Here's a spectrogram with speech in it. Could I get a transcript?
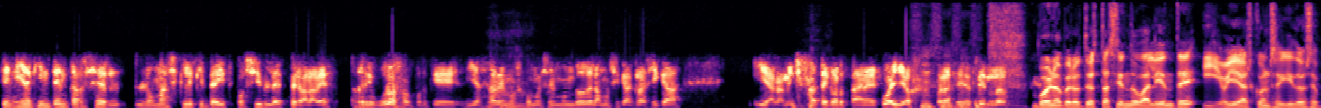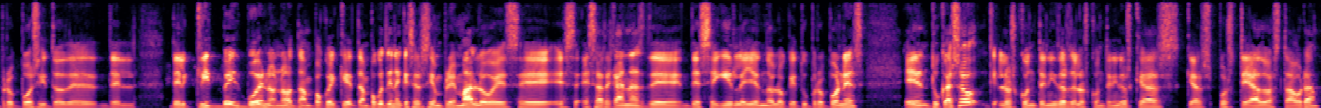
tenía que intentar ser lo más clickbait posible, pero a la vez riguroso, porque ya sabemos cómo es el mundo de la música clásica y a la misma te cortan el cuello, por así decirlo. bueno, pero tú estás siendo valiente y oye, has conseguido ese propósito del, del clickbait bueno, ¿no? Tampoco hay que, tampoco tiene que ser siempre malo ese, esas ganas de, de, seguir leyendo lo que tú propones. En tu caso, los contenidos, de los contenidos que has, que has posteado hasta ahora,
